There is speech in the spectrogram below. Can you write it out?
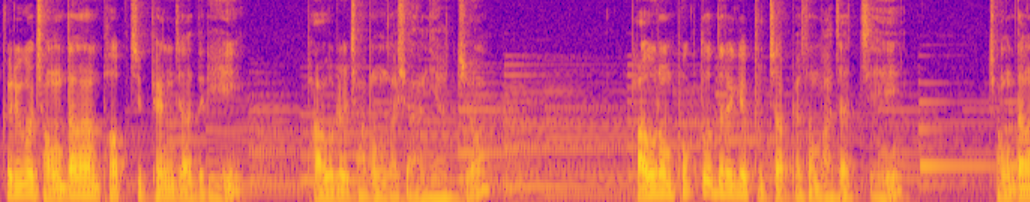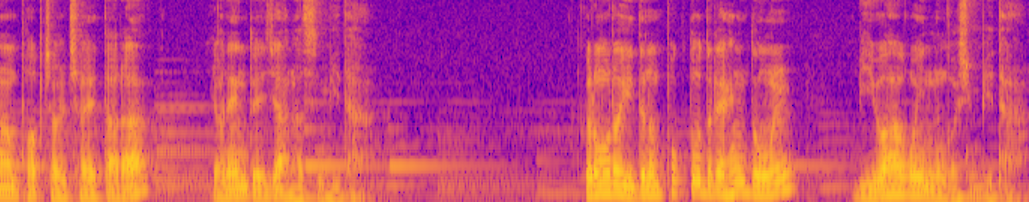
그리고 정당한 법 집행자들이 바울을 잡은 것이 아니었죠. 바울은 폭도들에게 붙잡혀서 맞았지 정당한 법 절차에 따라 연행되지 않았습니다. 그러므로 이들은 폭도들의 행동을 미화하고 있는 것입니다.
